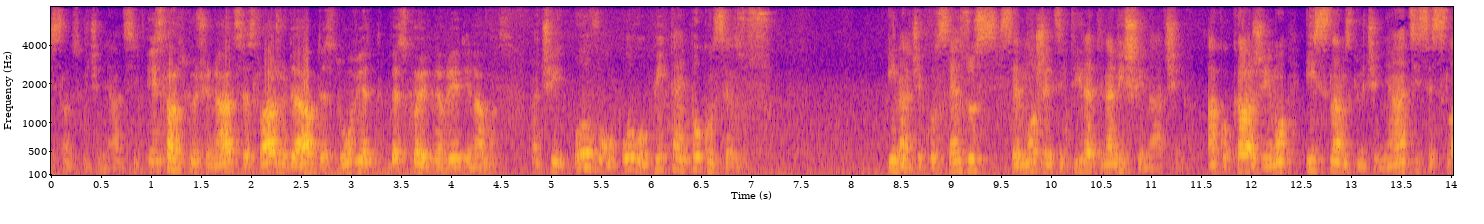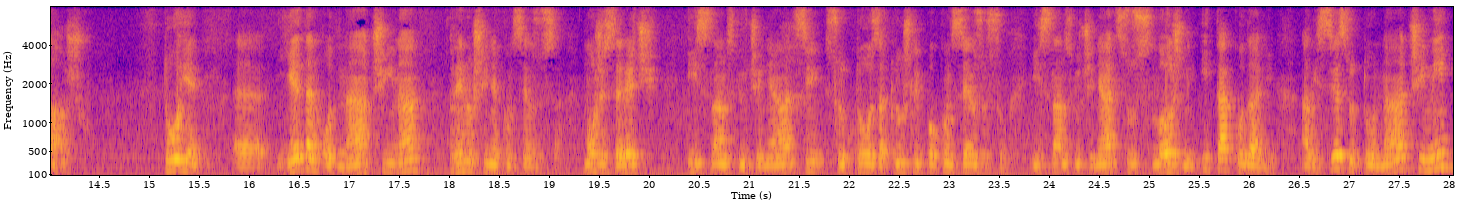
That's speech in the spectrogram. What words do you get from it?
Islamski učenjaci. Islamski učenjaci se slažu da je abdest uvjet bez kojeg ne vrijedi namaz. Znači, ovo, ovo pitanje po konsenzusu. Inače, konsenzus se može citirati na viši način. Ako kažemo, islamski učenjaci se slažu. To je e, jedan od načina prenošenja konsenzusa. Može se reći, islamski učenjaci su to zaključili po konsenzusu. Islamski učenjaci su složni i tako dalje. Ali sve su to načini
